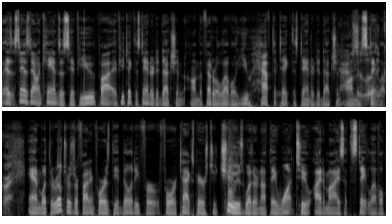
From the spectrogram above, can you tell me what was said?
as it stands now in Kansas, if you if you take the standard deduction on the federal level, you have to take the standard deduction on the state Absolutely level. correct. And what the realtors are fighting for is the ability for for taxpayers to choose whether or not they want to itemize at the state level,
